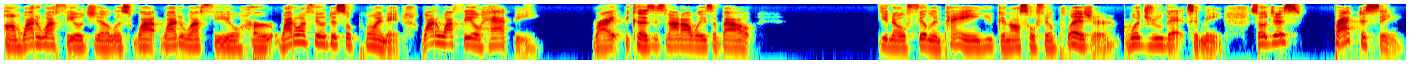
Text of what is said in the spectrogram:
Um, why do I feel jealous? Why why do I feel hurt? Why do I feel disappointed? Why do I feel happy? Right? Because it's not always about you know feeling pain. You can also feel pleasure. What drew that to me? So just practicing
